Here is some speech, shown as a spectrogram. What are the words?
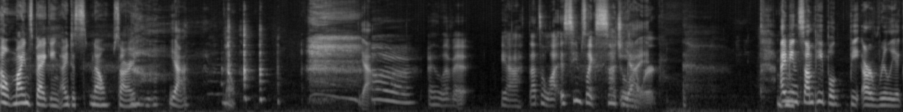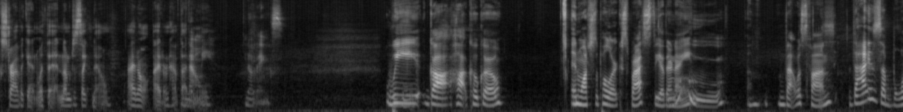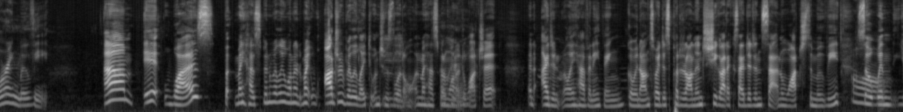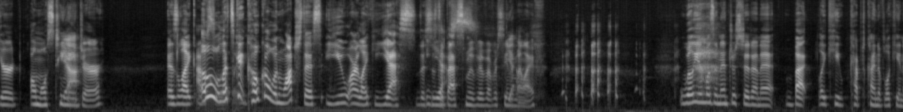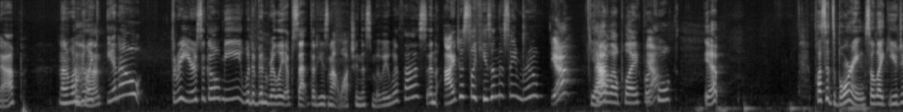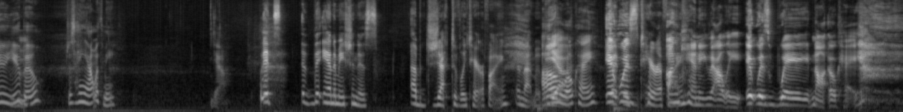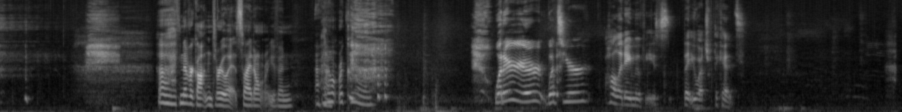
Oh, mine's begging. I just no. Sorry. Yeah, No. yeah, Oh, I love it. Yeah, that's a lot. It seems like such a lot of work. I mm-hmm. mean, some people be are really extravagant with it, and I'm just like, no, I don't, I don't have that No. in me. No thanks. We mm-hmm. got hot cocoa and watched the Polar Express the other night. Ooh. That was fun. That is a boring movie. Um, it was, but my husband really wanted. My Audrey really liked it when she was little, and my husband wanted to watch it, and I didn't really have anything going on, so I just put it on, and she got excited and sat and watched the movie. So when your almost Yeah. teenager is like, "Oh, let's get Coco and watch this," you are like, "Yes, this is the best movie I've ever seen in my life." William wasn't interested in it, but like he kept kind of looking up. And I want to be Uh-huh. like, you know, three years ago, me would have been really upset that he's not watching this movie with us. And I just like, he's in the same room. Yeah. Yeah, Parallel play. We're Yeah. cool. yep. Plus, it's boring. So, like, you do you, Mm-hmm. boo. Just hang out with me. Yeah. It's the animation is objectively terrifying in that movie. Oh, Yeah. okay. It, It was was terrifying. Uncanny Valley. It was way not okay. Uh, I've never gotten through it, so I don't even. Uh-huh. I don't recall. what are your what's your holiday movies that you watch with the kids?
